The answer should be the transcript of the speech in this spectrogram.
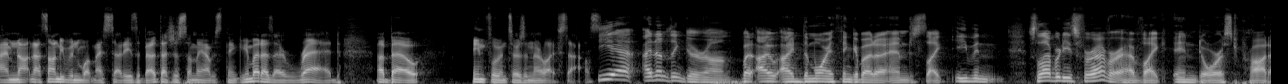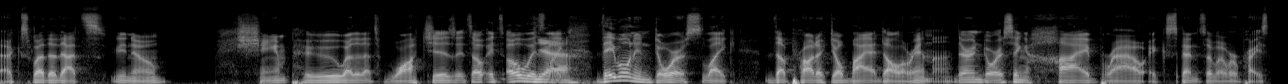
i'm not that's not even what my study is about that's just something i was thinking about as i read about influencers and their lifestyles Yeah, I don't think you're wrong. But I, I the more I think about it, I'm just like even celebrities forever have like endorsed products, whether that's you know shampoo, whether that's watches. It's it's always Yeah. like they won't endorse like the product you'll buy at Dollarama. They're endorsing highbrow, expensive, overpriced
